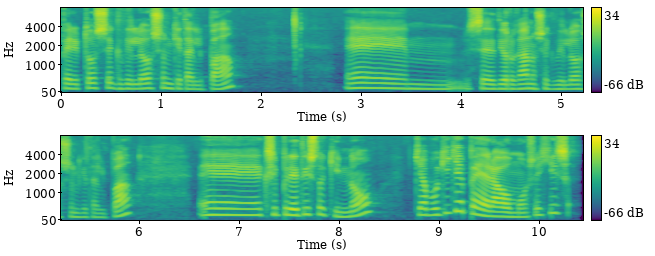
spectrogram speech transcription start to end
περιπτώσεις εκδηλώσεων κτλ. Ε, μ, σε διοργάνωση εκδηλώσεων κτλ. Ε, εξυπηρετείς το κοινό και από εκεί και πέρα όμως έχεις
